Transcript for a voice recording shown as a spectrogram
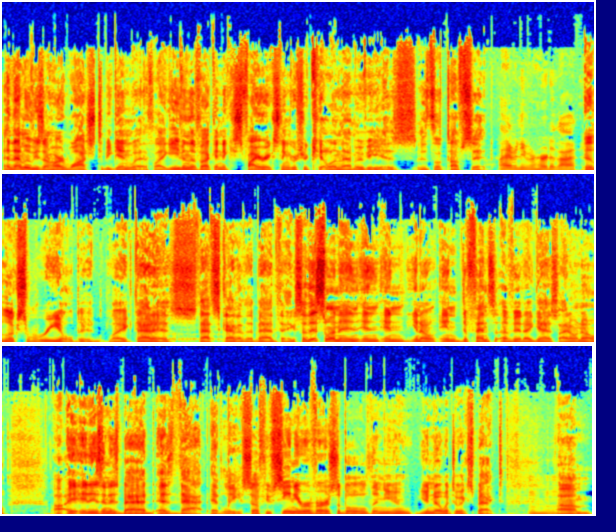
And that movie's a hard watch to begin with. Like even the fucking ex- fire extinguisher kill in that movie is it's a tough sit. I haven't even heard of that. It looks real, dude. Like that is that's kind of the bad thing. So this one, in in, in you know, in defense of it, I guess I don't know. Uh, it, it isn't as bad as that, at least. So if you've seen Irreversible, then you you know what to expect. Um,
